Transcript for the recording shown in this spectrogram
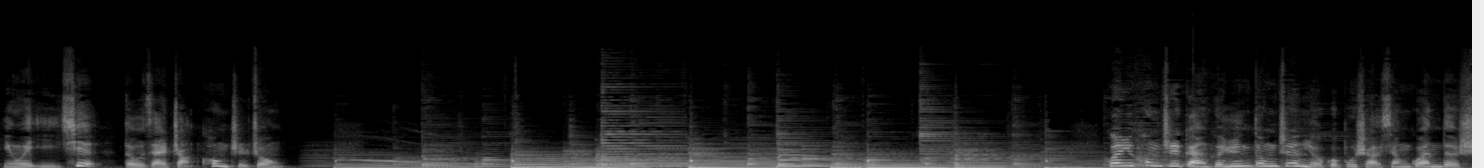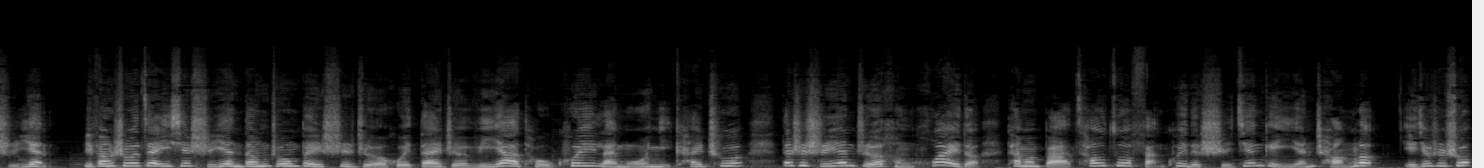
因为一切都在掌控之中。控制感和运动症有过不少相关的实验，比方说在一些实验当中，被试者会戴着 VR 头盔来模拟开车，但是实验者很坏的，他们把操作反馈的时间给延长了。也就是说，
